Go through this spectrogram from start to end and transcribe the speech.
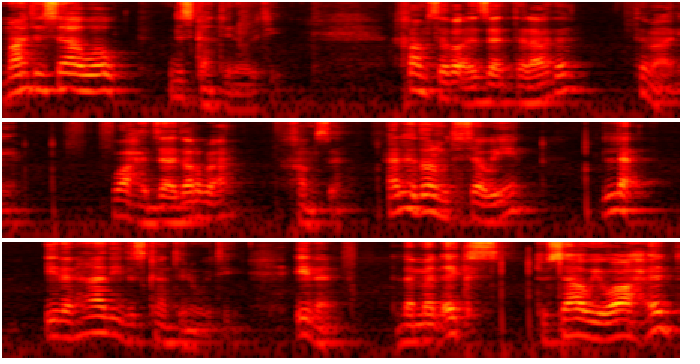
ما تساووا discontinuity. خمسة زائد ثلاثة ثمانية. واحد زائد أربعة خمسة. هل هذول متساويين؟ لا. إذا هذه discontinuity. إذا لما الإكس تساوي واحد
